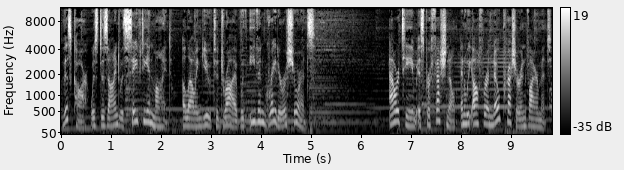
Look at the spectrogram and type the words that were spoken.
This car was designed with safety in mind, allowing you to drive with even greater assurance. Our team is professional and we offer a no pressure environment.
